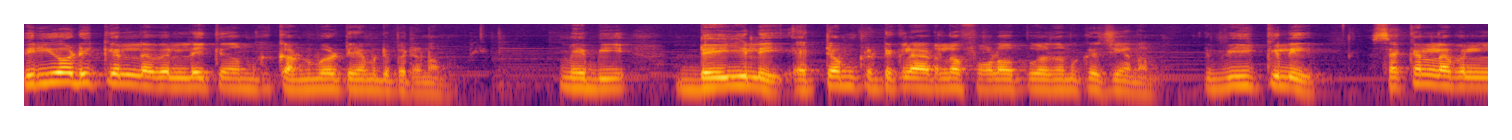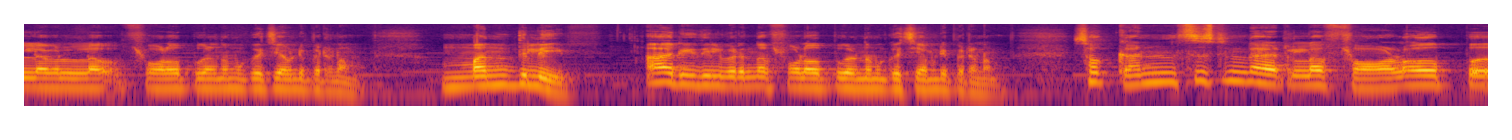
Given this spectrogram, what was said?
പീരിയോഡിക്കൽ ലെവലിലേക്ക് നമുക്ക് കൺവേർട്ട് ചെയ്യാൻ വേണ്ടി പറ്റണം. മേ ബി ഡെയിലി ഏറ്റവും ക്രിട്ടിക്കൽ ആയിട്ടുള്ള ഫോളോ അപ്പുകൾ നമുക്ക് ചെയ്യണം. വീക്ക്ലി സെക്കൻഡ് ലെവൽ ലെവലിലുള്ള ഫോളോ അപ്പുകൾ നമുക്ക് ചെയ്യാൻ വേണ്ടി പറ്റണം. മന്ത്ലി ആ രീതിയിൽ വരുന്ന ഫോളോ അപ്പുകൾ നമുക്ക് ചെയ്യാൻ വേണ്ടി പറ്റണം. സോ കൺസിസ്റ്റന്റ് ആയിട്ടുള്ള ഫോളോ അപ്പ്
